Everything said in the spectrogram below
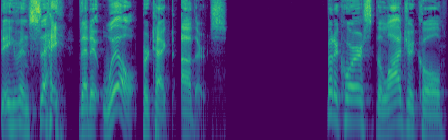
to even say that it will protect others. But of course, the logical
